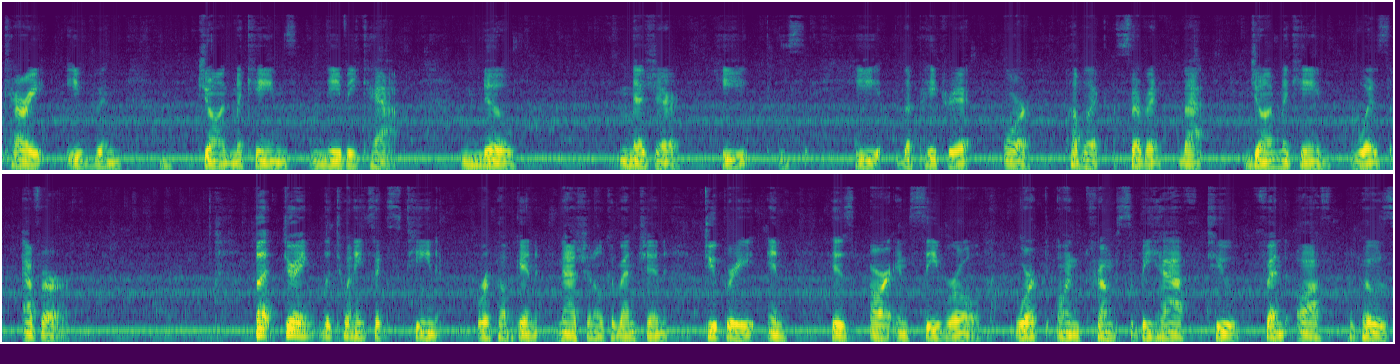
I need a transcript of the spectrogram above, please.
carry even John McCain's Navy cap. No measure he he the patriot or public servant that John McCain was ever. But during the 2016 Republican National Convention, Duprey, in his RNC role, worked on Trump's behalf to fend off proposed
